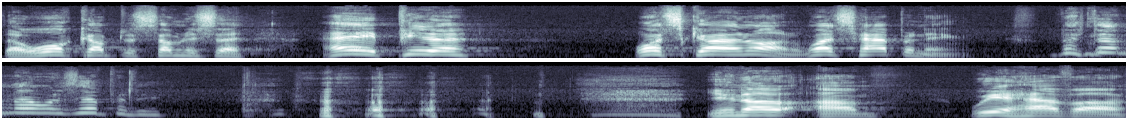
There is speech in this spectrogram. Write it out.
They walk up to somebody and say, Hey, Peter, what's going on? What's happening? They don't know what's happening. you know, um, we have uh,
